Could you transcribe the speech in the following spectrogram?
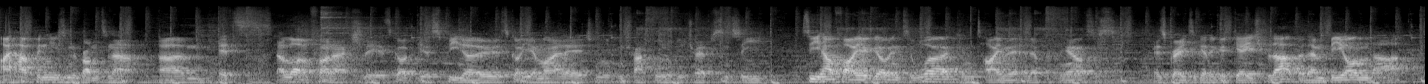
I have been using the Brompton app. Um, it's a lot of fun actually. It's got your speedo, it's got your mileage, and you can track all of your trips and see see how far you're going to work and time it and everything else. It's, it's great to get a good gauge for that. But then beyond that,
